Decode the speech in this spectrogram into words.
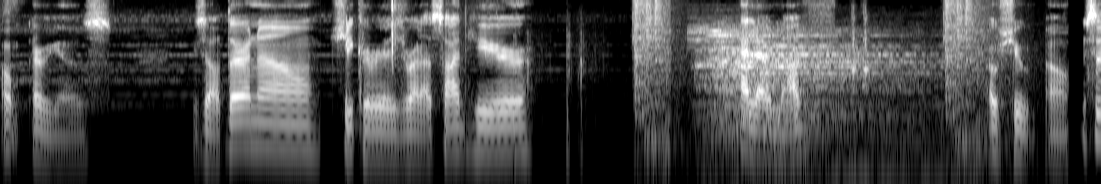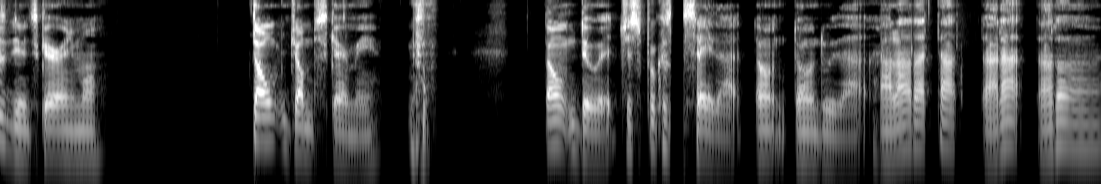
Oh, there he goes. He's out there now. Chica is right outside here. Hello, love. Oh, shoot. Oh, this isn't even scary anymore. Don't jump scare me. don't do it. Just because I say that. Don't don't do that. Da da da da da da da da.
